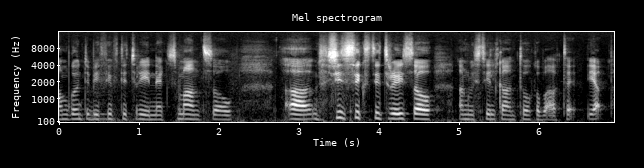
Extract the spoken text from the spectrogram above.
i'm going to be 53 next month so um, she's 63 so and we still can't talk about it. Yep.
